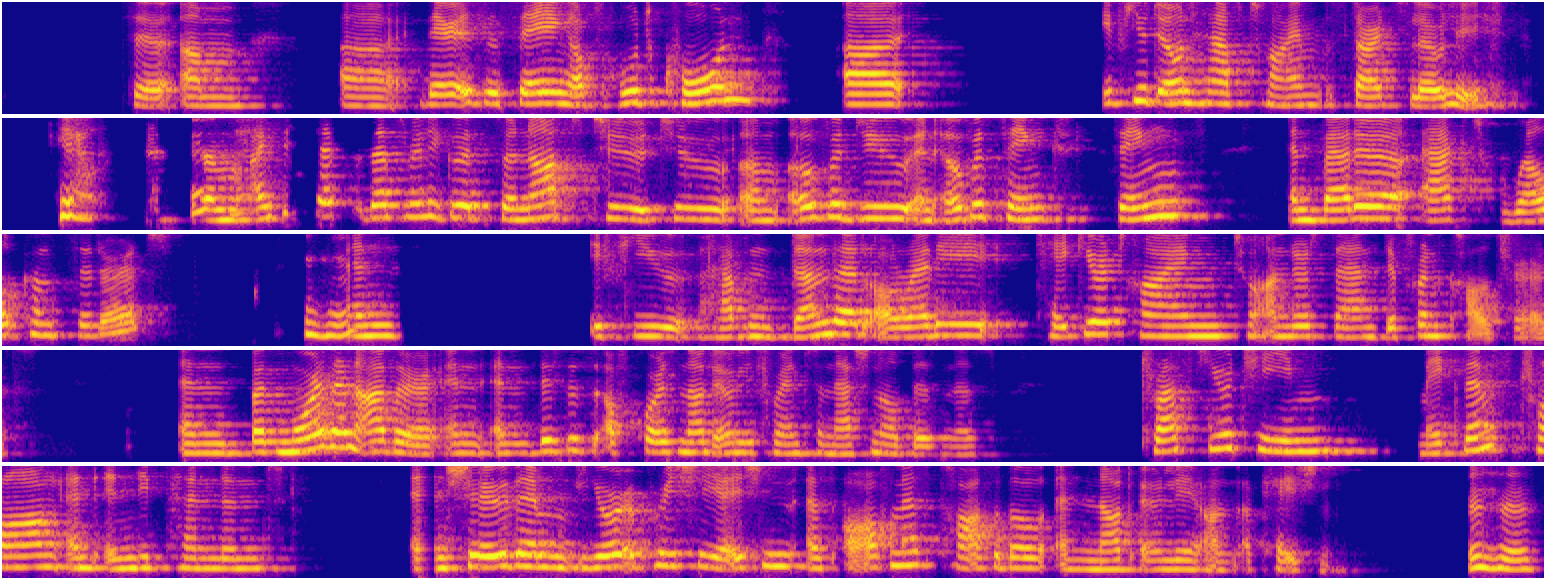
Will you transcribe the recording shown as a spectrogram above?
So um, uh, there is a saying of Ruth Cohn, uh, if you don't have time, start slowly. Yeah. um, I think that's that's really good. So not to to um, overdo and overthink things, and better act well considered. Mm -hmm. And if you haven't done that already, take your time to understand different cultures and but more than other and and this is of course not only for international business trust your team make them strong and independent and show them your appreciation as often as possible and not only on occasion mm-hmm.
